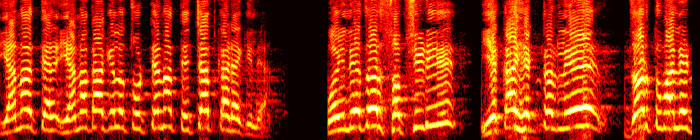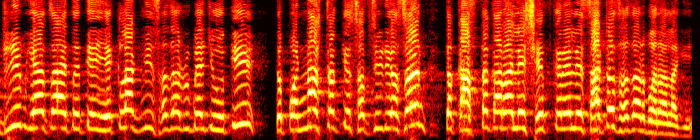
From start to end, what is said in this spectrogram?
यानं त्या- यानं का केलं? चोट्यानं त्याच्यात काड्या केल्या. पहिले जर सबसिडी एका हेक्टरले जर तुम्हाला ड्रीप घ्यायचा आहे तर ते एक लाख वीस हजार रुपयाची होती तर पन्नास टक्के सबसिडी असेल तर कास्तकाराले शेतकऱ्याला साठच हजार भरा लागेल.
